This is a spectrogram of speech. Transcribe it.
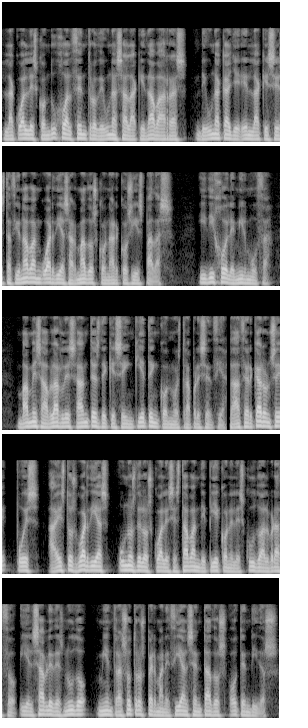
la cual les condujo al centro de una sala que daba a ras, de una calle en la que se estacionaban guardias armados con arcos y espadas. Y dijo el emir Muza, Vamos a hablarles antes de que se inquieten con nuestra presencia. Acercáronse, pues, a estos guardias, unos de los cuales estaban de pie con el escudo al brazo y el sable desnudo, mientras otros permanecían sentados o tendidos.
